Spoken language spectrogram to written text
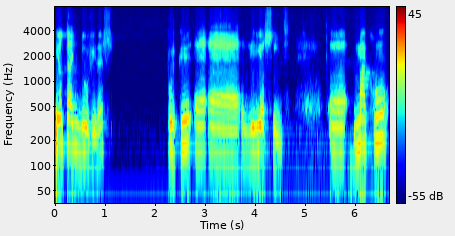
Eu tenho dúvidas, porque uh, uh, diria o seguinte: Macron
